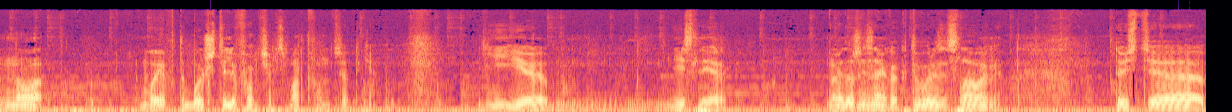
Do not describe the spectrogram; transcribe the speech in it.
но Wave это больше телефон, чем смартфон все-таки. И если... Ну, я даже не знаю, как это выразить словами. То есть, э,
